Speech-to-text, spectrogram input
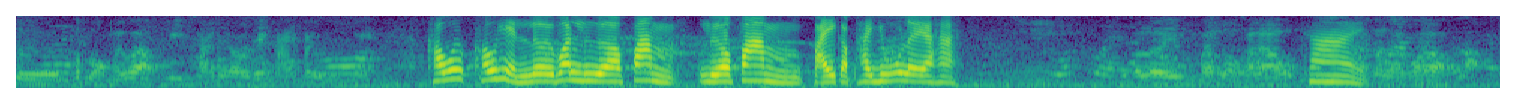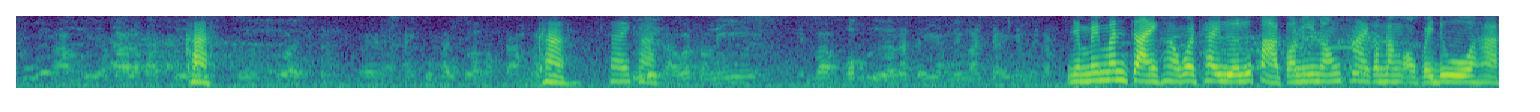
คือเขาบอกไหมว่าพี่ชายเราได้หายไปอย่างนี้เขาเขาเห็นเลยว่าเรือฟั่มเรือฟั่มไปกับพายุเลยอะค่ะก็เลย มาบอกกับเราใช่ แล้วก็เราก็ตามผู้ใหญ่บ้านแล้วก็ช่วยค่ะ คือช่วยเอ่อให้กู้ภัยช่วยออกตามหาค่ะ ใช่คือค่ะ ได้ข่าวว่าตอนนี้เห็นว่าพบเรือแล้วแต่ยังไม่มั่นใจใช่ไหมครับ ยังไม่มั่นใจค่ะว่าใช่เรือหรือเปล่าตอนนี้น้องชายกำลังออกไปดูอะค่ะ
